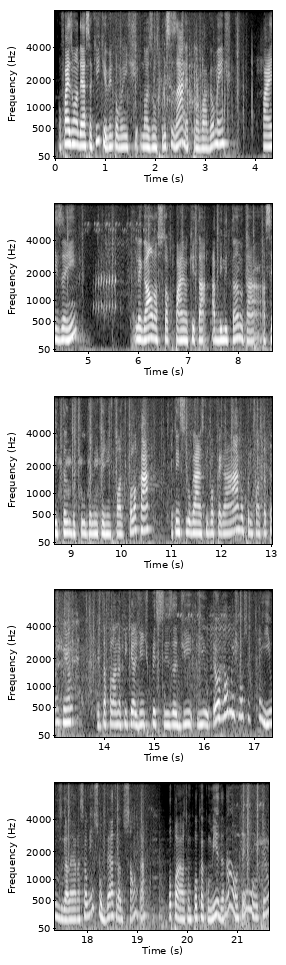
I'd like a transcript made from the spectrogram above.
Então faz uma dessa aqui, que eventualmente nós vamos precisar, né? Provavelmente. Faz aí. Legal, nosso stockpile aqui tá habilitando, tá aceitando tudo ali que a gente pode colocar. Eu tenho esses lugares aqui pra pegar água, por enquanto tá tranquilo. Ele tá falando aqui que a gente precisa de il. Eu realmente não sei o que é ills, galera. Se alguém souber a tradução, tá? Opa, eu tenho pouca comida? Não, eu tenho, tenho,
